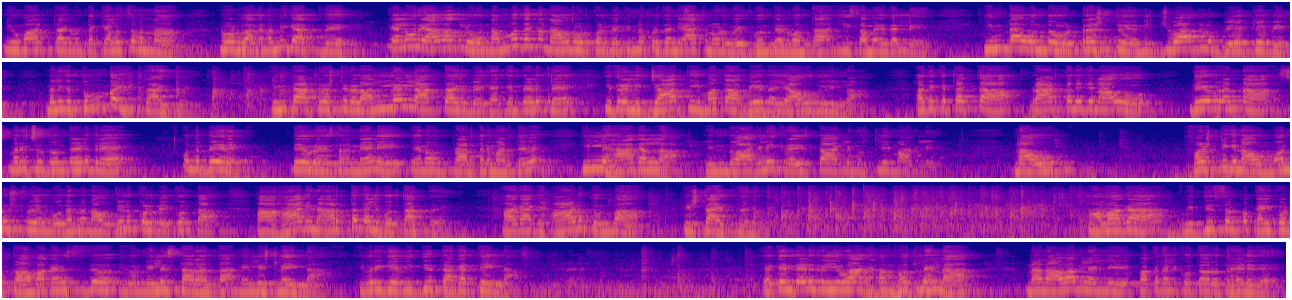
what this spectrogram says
ನೀವು ಮಾಡ್ತಾ ಇರುವಂಥ ಕೆಲಸವನ್ನು ನೋಡುವಾಗ ನಮಗೆ ಆಗ್ತದೆ. ಕೆಲವರು ಯಾವಾಗಲೂ ನಮ್ಮದನ್ನು ನಾವು ನೋಡ್ಕೊಳ್ಬೇಕು ಇನ್ನೊಬ್ಬರದನ್ನು ಯಾಕೆ ನೋಡಬೇಕು ಅಂತ ಹೇಳುವಂಥ ಈ ಸಮಯದಲ್ಲಿ ಇಂಥ ಒಂದು ಟ್ರಸ್ಟ್ ನಿಜವಾಗ್ಲೂ ಬೇಕೇ ಬೇಕು. ನನಗೆ ತುಂಬ ಇಷ್ಟ ಆಯಿತು. ಇಂಥ ಟ್ರಸ್ಟ್ಗಳು ಅಲ್ಲೆಲ್ಲಿ ಆಗ್ತಾ ಇರಬೇಕು. ಯಾಕೆಂತ ಹೇಳಿದರೆ ಇದರಲ್ಲಿ ಜಾತಿ, ಮತ, ಭೇದ ಯಾವುದೂ ಇಲ್ಲ. ಅದಕ್ಕೆ ತಕ್ಕ ಪ್ರಾರ್ಥನೆಗೆ ನಾವು ದೇವರನ್ನು ಸ್ಮರಿಸೋದು ಅಂತ ಹೇಳಿದರೆ ಒಂದು ಬೇರೆ. ದೇವರ ಹೆಸರನ್ನು ಹೇಳಿ ಏನೋ ಒಂದು ಪ್ರಾರ್ಥನೆ ಮಾಡ್ತೇವೆ. ಇಲ್ಲಿ ಹಾಗಲ್ಲ. ಹಿಂದೂ ಆಗಲಿ, ಕ್ರೈಸ್ತ ಆಗಲಿ, ಮುಸ್ಲಿಂ ಆಗಲಿ, ನಾವು ಫಸ್ಟಿಗೆ ನಾವು ಮನುಷ್ಯರು ಎಂಬುದನ್ನು ನಾವು ತಿಳ್ಕೊಳ್ಬೇಕು ಅಂತ ಆ ಹಾಡಿನ ಅರ್ಥದಲ್ಲಿ ಗೊತ್ತಾಗ್ತದೆ. ಹಾಗಾಗಿ ಹಾಡು ತುಂಬ ಇಷ್ಟ ಆಯ್ತು ನನಗೆ. ಆವಾಗ ವಿದ್ಯುತ್ ಸ್ವಲ್ಪ ಕೈ ಕೊಡ್ತು. ಆವಾಗ ಅನಿಸ್ತು ಇವರು ನಿಲ್ಲಿಸ್ತಾರ ಅಂತ ನಿಲ್ಲಿಸಲೇ ಇಲ್ಲ. ಇವರಿಗೆ ವಿದ್ಯುತ್ ಅಗತ್ಯ ಇಲ್ಲ. ಯಾಕೆಂತ ಹೇಳಿದರೆ ಇವಾಗ ಮೊದಲೆಲ್ಲ ನಾನು ಆವಾಗಲೇ ಇಲ್ಲಿ ಪಕ್ಕದಲ್ಲಿ ಕೂತವ್ರ ಹತ್ರ ಹೇಳಿದೆ.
